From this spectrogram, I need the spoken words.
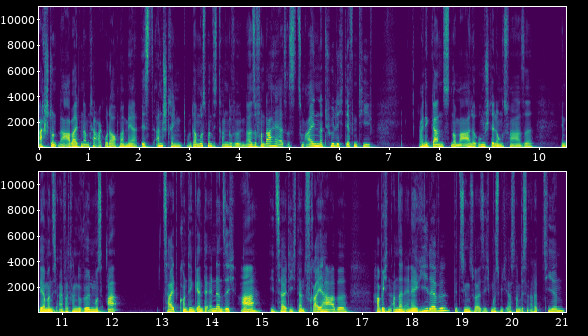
acht Stunden arbeiten am Tag oder auch mal mehr ist anstrengend und da muss man sich dran gewöhnen. Also von daher, es ist zum einen natürlich definitiv eine ganz normale Umstellungsphase, in der man sich einfach dran gewöhnen muss. A, Zeitkontingente ändern sich. A, die Zeit, die ich dann frei habe, habe ich einen anderen Energielevel, beziehungsweise ich muss mich erst noch ein bisschen adaptieren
